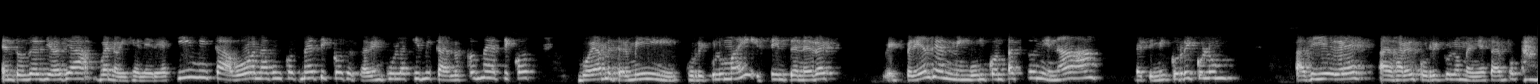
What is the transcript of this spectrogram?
Entonces yo decía, bueno, ingeniería química, Bonn hacen cosméticos, está bien cool la química de los cosméticos, voy a meter mi currículum ahí sin tener experiencia, ningún contacto ni nada. Metí mi currículum. Así llegué a dejar el currículum en esa época.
